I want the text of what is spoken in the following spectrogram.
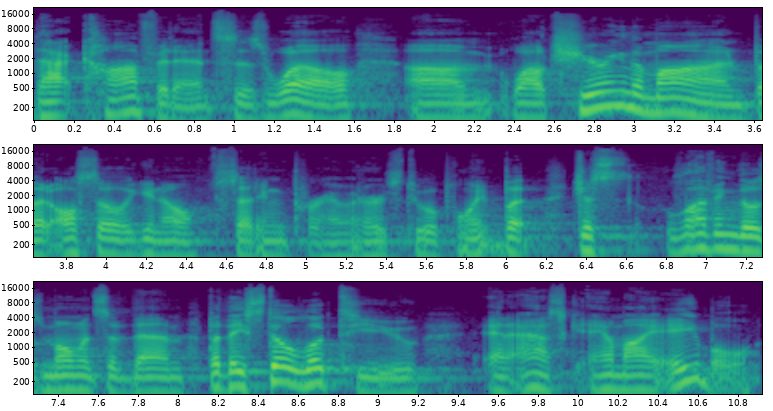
that confidence as well um, while cheering them on but also you know setting parameters to a point but just loving those moments of them but they still look to you and ask am i able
